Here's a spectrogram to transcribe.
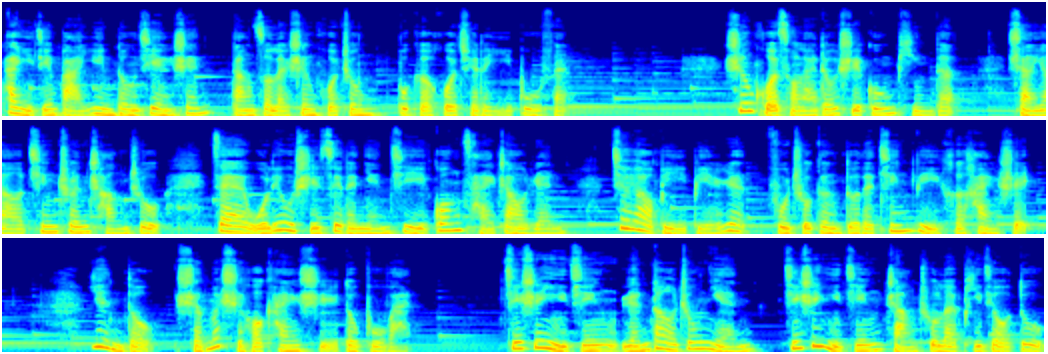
他已经把运动健身当做了生活中不可或缺的一部分。生活从来都是公平的，想要青春常驻，在五六十岁的年纪光彩照人，就要比别人付出更多的精力和汗水。运动什么时候开始都不晚。即使已经人到中年，即使已经长出了啤酒肚，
